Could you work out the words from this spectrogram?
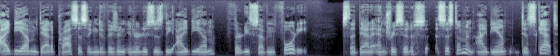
IBM Data Processing Division introduces the IBM 3740. It's the data entry system in IBM Diskette.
